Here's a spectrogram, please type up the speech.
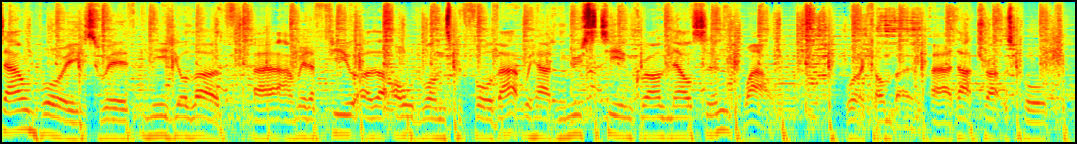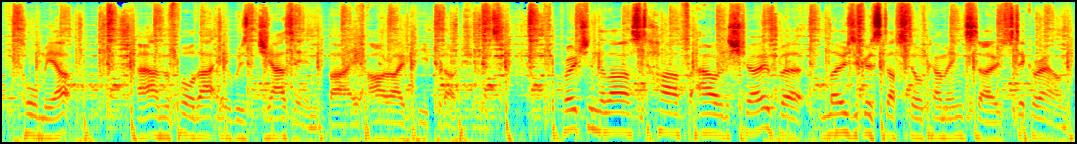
Sound Boys with Need Your Love. Uh, and we had a few other old ones before that. We had Mousse T and Grant Nelson. Wow, what a combo. Uh, that track was called Pull Me Up. Uh, and before that, it was Jazzin by RIP Productions. Approaching the last half hour of the show, but loads of good stuff still coming, so stick around.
